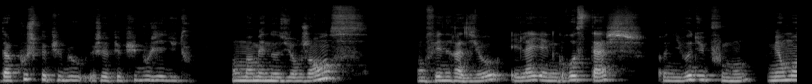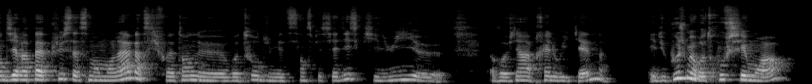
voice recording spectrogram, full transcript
D'un coup, je peux plus peux plus bouger du tout. On m'emmène aux urgences, on fait une radio et là il y a une grosse tache au niveau du poumon. Mais on m'en dira pas plus à ce moment-là parce qu'il faut attendre le retour du médecin spécialiste qui lui revient après le week-end. Et du coup, je me retrouve chez moi,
